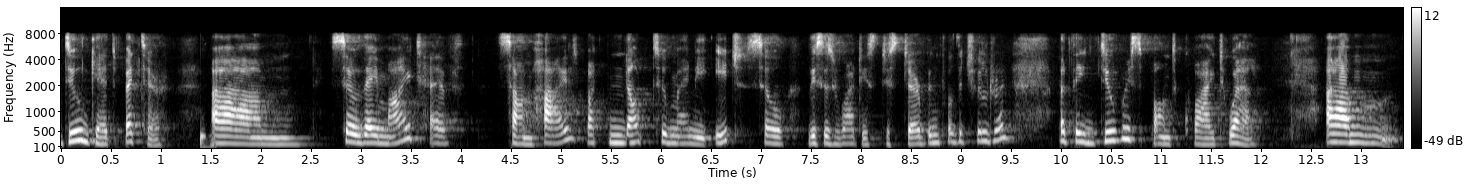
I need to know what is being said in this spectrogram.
do get better. Um, so they might have some hives, but not too many each. So this is what is disturbing for the children, but they do respond quite well. Um,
